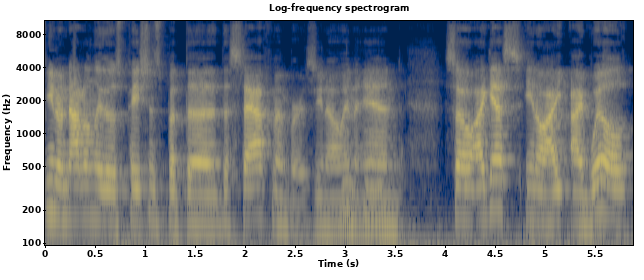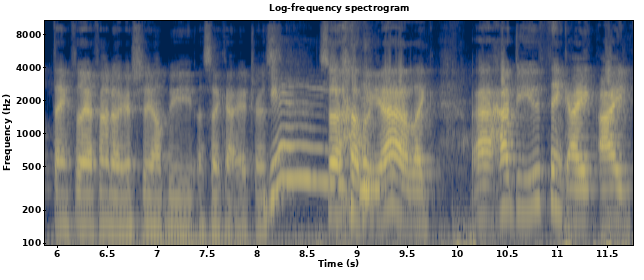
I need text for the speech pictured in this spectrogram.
You know, not only those patients, but the the staff members. You know, and mm-hmm. and so I guess you know I, I will. Thankfully, I found out yesterday I'll be a psychiatrist. Yay! So yeah, like, uh, how do you think I I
